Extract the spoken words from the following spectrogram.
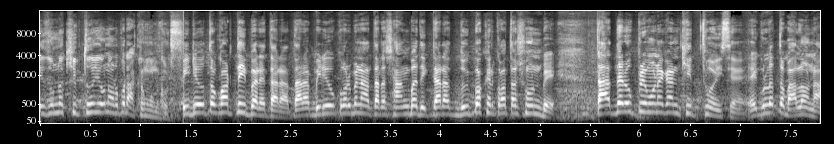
এই জন্য ক্ষিপ্ত হয়ে ওনার উপর আক্রমণ করছে। ভিডিও তো করতেই পারে তারা। তারা ভিডিও করবে না তারা সাংবাদিক তারা দুই পক্ষের কথা শুনবে। তাদের উপরে মনে করেন ক্ষিপ্ত হয়েছে এগুলো তো ভালো না।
